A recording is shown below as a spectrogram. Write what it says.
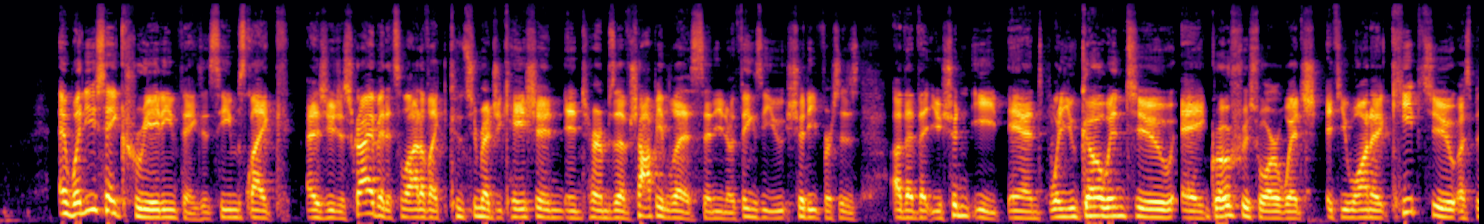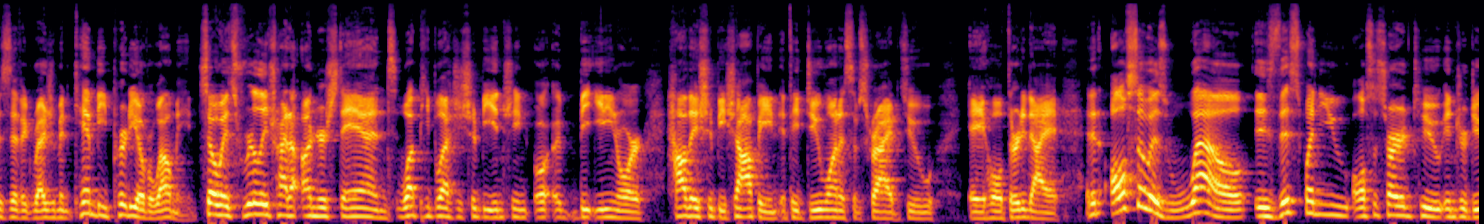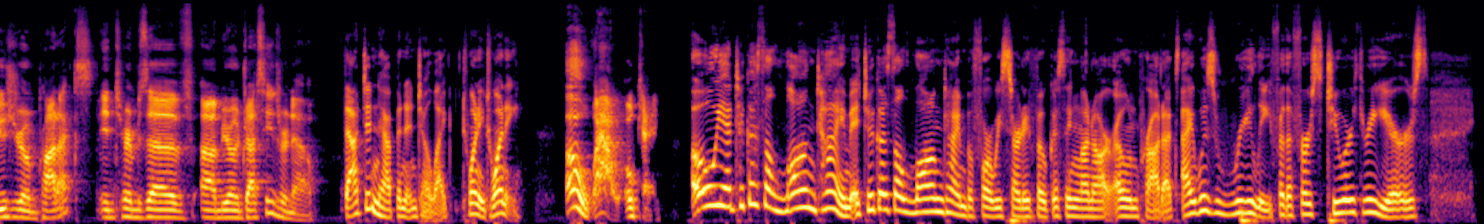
And when you say creating things, it seems like as you describe it, it's a lot of like consumer education in terms of shopping lists and you know things that you should eat versus uh, that that you shouldn't eat. And when you go into a grocery store, which if you want to keep to a specific regimen, can be pretty overwhelming. So it's really trying to understand what people actually should be interesting or uh, be eating or how they should be shopping if they do want to subscribe to a Whole 30 diet. And then also as well, is this when you also started to introduce your own products in terms of um, your own dressings or no? That didn't happen until like 2020. Oh, wow. Okay. Oh, yeah, it took us a long time. It took us a long time before we started focusing on our own products. I was really, for the first two or three years,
